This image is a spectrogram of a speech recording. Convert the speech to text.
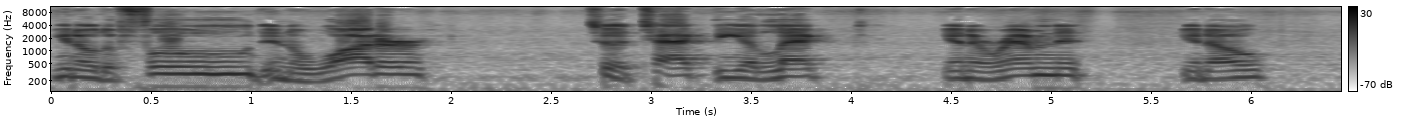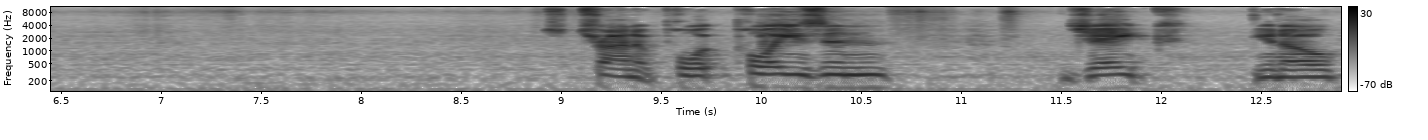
you know, the food and the water to attack the elect and the remnant, you know, trying to po- poison Jake, you know,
